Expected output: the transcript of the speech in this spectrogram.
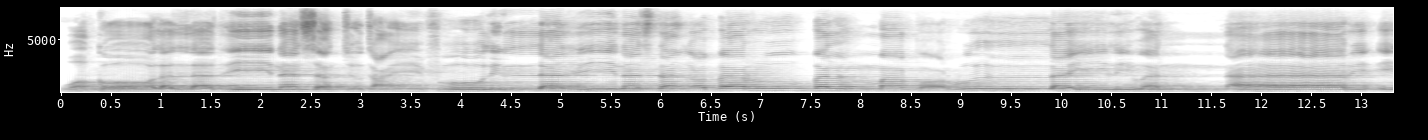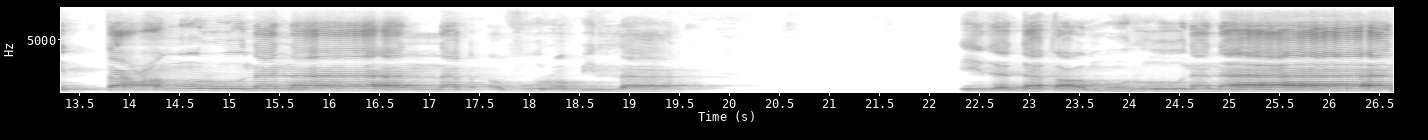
وقال الذين استضعفوا للذين استكبروا بل مكر الليل والنهار إذ تأمروننا أن نكفر بالله. إذ تأمروننا أن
